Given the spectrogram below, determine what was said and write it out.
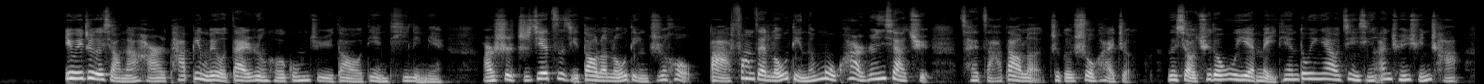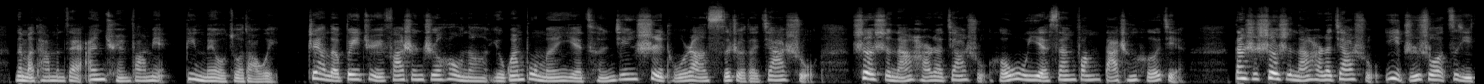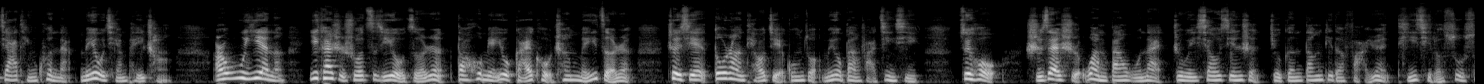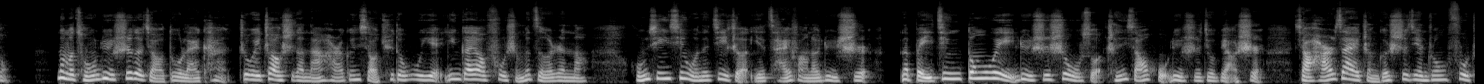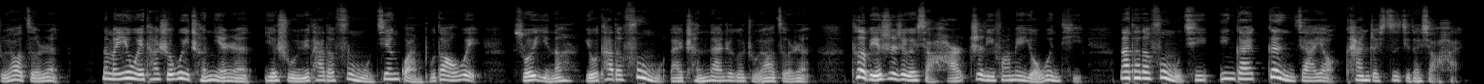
因为这个小男孩他并没有带任何工具到电梯里面，而是直接自己到了楼顶之后，把放在楼顶的木块扔下去，才砸到了这个受害者。那小区的物业每天都应该要进行安全巡查，那么他们在安全方面并没有做到位。这样的悲剧发生之后呢，有关部门也曾经试图让死者的家属、涉事男孩的家属和物业三方达成和解，但是涉事男孩的家属一直说自己家庭困难，没有钱赔偿，而物业呢，一开始说自己有责任，到后面又改口称没责任，这些都让调解工作没有办法进行，最后实在是万般无奈，这位肖先生就跟当地的法院提起了诉讼。那么从律师的角度来看，这位肇事的男孩跟小区的物业应该要负什么责任呢？红星新闻的记者也采访了律师，那北京东卫律师事务所陈小虎律师就表示，小孩在整个事件中负主要责任。那么因为他是未成年人，也属于他的父母监管不到位，所以呢，由他的父母来承担这个主要责任。特别是这个小孩智力方面有问题，那他的父母亲应该更加要看着自己的小孩。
